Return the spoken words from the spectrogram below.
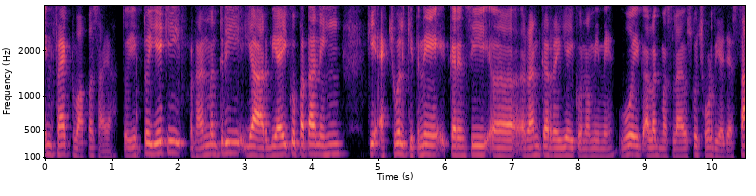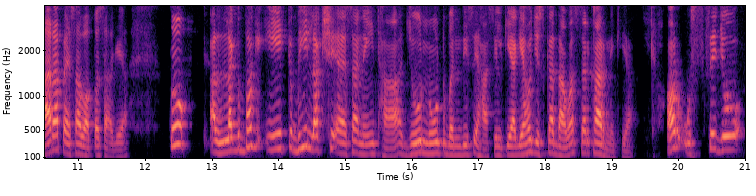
इनफैक्ट वापस आया। तो एक तो ये कि प्रधानमंत्री या आरबीआई को पता नहीं कि एक्चुअल कितने करेंसी रन कर रही है इकोनॉमी में, वो एक अलग मसला है, उसको छोड़ दिया जाए। सारा पैसा वापस आ गया। तो लगभग एक भी लक्ष्य ऐसा नहीं था जो नोटबंदी से हासिल किया गया हो, जिसका दावा सरकार ने किया। और उससे जो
